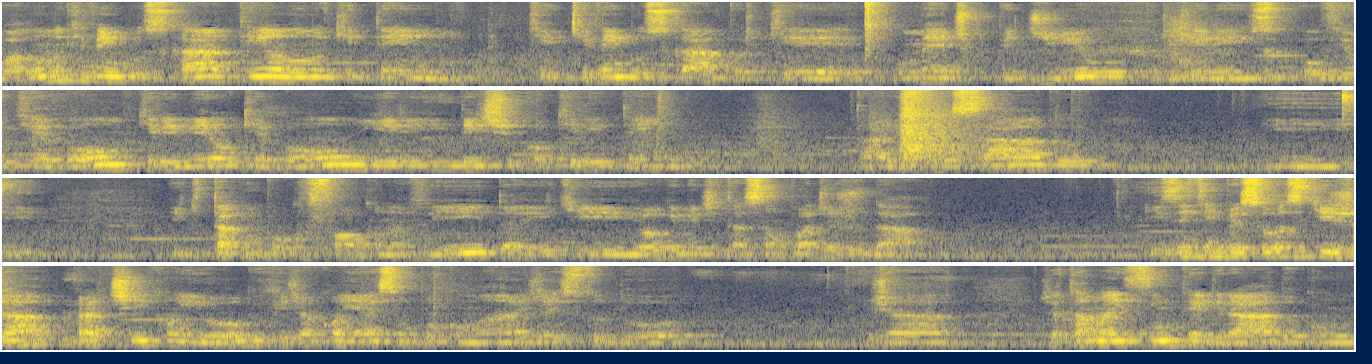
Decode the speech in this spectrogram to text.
O aluno que vem buscar, tem aluno que tem que, que vem buscar porque o médico pediu, porque ele ouviu que é bom, porque ele leu que é bom e ele identificou que ele tem tá estressado e, e que está com pouco foco na vida e que yoga e meditação pode ajudar. Existem pessoas que já praticam yoga, que já conhecem um pouco mais, já estudou, já já está mais integrado com,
